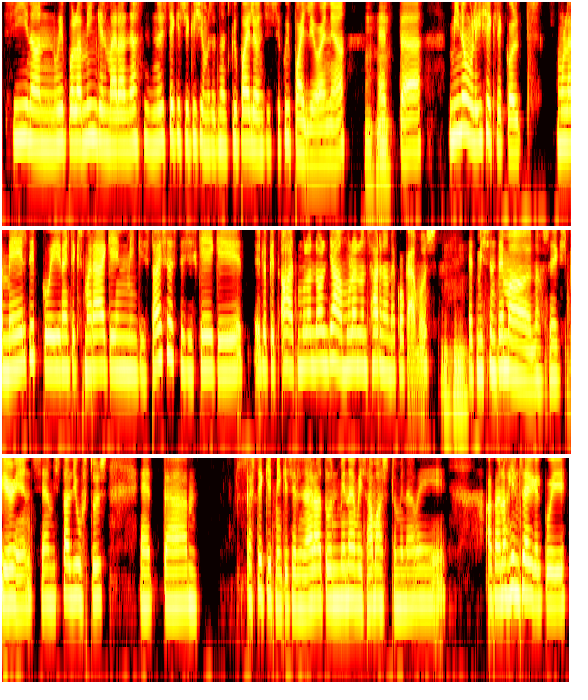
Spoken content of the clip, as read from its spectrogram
siin on võib-olla mingil määral jah, nüüd tekkis see küsimus, et noh, et kui palju on siis see kui palju, on ju. Mhm. et äh, minule isiklikult, mulle meeldib, kui näiteks ma räägin mingist asjast ja siis keegi ütlebki, et aa ah,, et mul on olnud jaa, mul on olnud sarnane kogemus mm. -hmm. et mis on tema noh, see experience ja mis tal juhtus. et äh, kas tekib mingi selline äratundmine või samastumine või, aga noh, ilmselgelt kui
